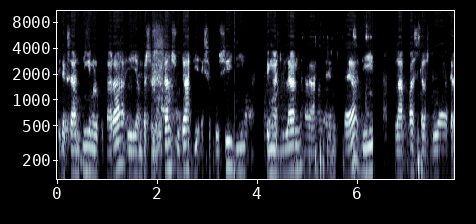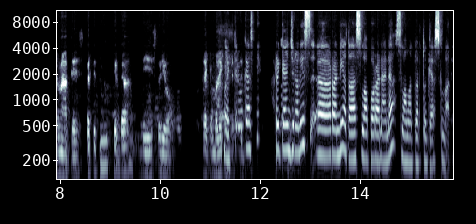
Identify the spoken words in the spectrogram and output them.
Kejaksaan Tinggi Maluku Utara yang bersangkutan sudah dieksekusi di pengadilan uh, saya di lapas kelas 2 Ternate. Seperti itu kita di studio. Saya kembali Baik, terima kasih rekan jurnalis uh, Randi atas laporan Anda. Selamat bertugas kembali.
